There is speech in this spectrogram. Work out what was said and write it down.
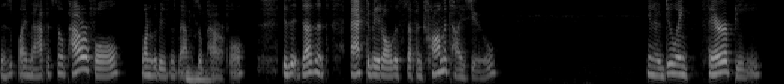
This is why MAP is so powerful. One of the reasons MAP mm-hmm. is so mm-hmm. powerful is it doesn't activate all this stuff and traumatize you you know, doing therapy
